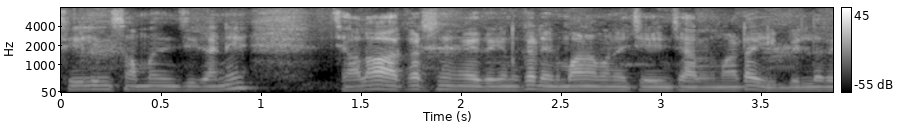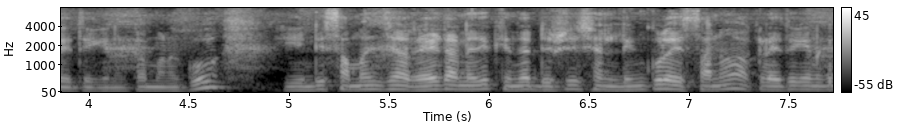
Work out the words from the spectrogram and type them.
సీలింగ్ సంబంధించి కానీ చాలా ఆకర్షణీయంగా అయితే కనుక నిర్మాణం అనేది చేయించాలన్నమాట ఈ బిల్డర్ అయితే కనుక మనకు. ఈ ఇంటికి సంబంధించిన రేట్ అనేది కింద డిస్క్రిప్షన్ లింకులో ఇస్తాను. అక్కడైతే కనుక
